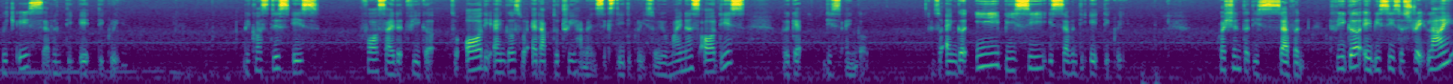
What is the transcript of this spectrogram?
which is 78 degree because this is four-sided figure so all the angles will add up to 360 degrees. So you minus all this will get this angle. So angle EBC is 78 degree. Question 37 figure ABC is a straight line.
